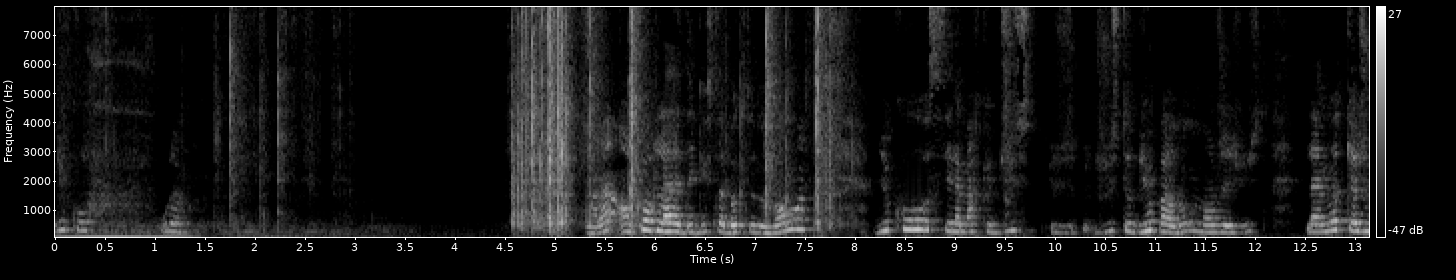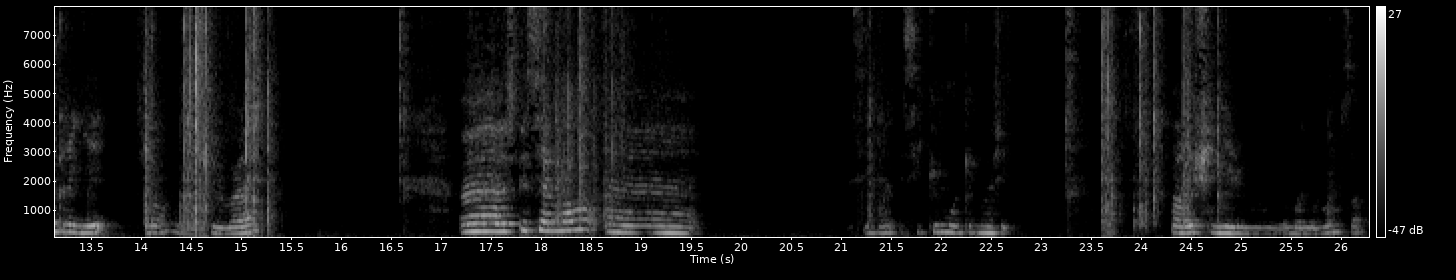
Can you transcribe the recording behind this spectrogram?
Du coup, oula. Voilà, encore la Degustabox de novembre. Du coup, c'est la marque Juste, Juste Bio, pardon, manger juste. La noix de cajou grillée. Euh, voilà. Euh, spécialement, euh, c'est que moi que moi j'ai. Pareil, fini le, le, mois de novembre, ça.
